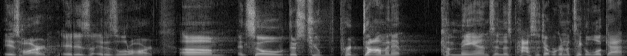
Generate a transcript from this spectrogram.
is hard. It is it is a little hard. Um, and so there's two predominant commands in this passage that we're going to take a look at.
